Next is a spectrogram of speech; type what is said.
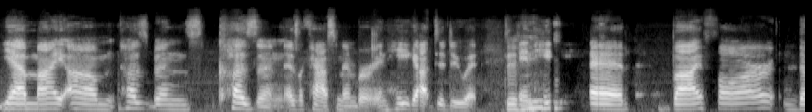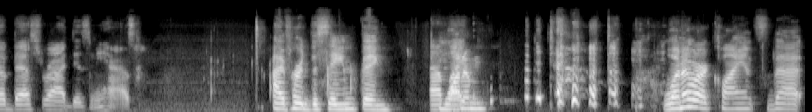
Yeah, my um husband's cousin is a cast member and he got to do it. Did and he? he said by far the best ride Disney has. I've heard the same thing. I'm one like, of one of our clients that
